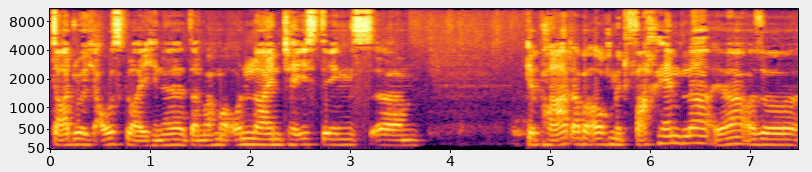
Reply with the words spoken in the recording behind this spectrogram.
dadurch ausgleichen. Ne? Dann machen wir Online-Tastings, ähm, gepaart aber auch mit Fachhändler. Ja? Also äh,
